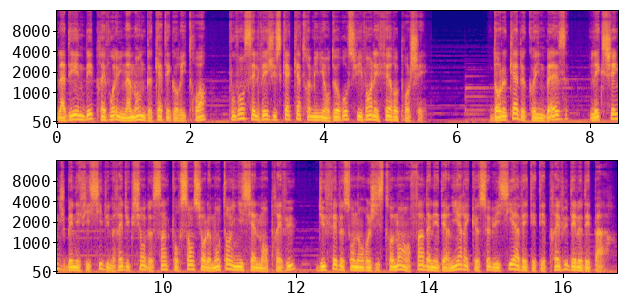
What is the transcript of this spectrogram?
la DNB prévoit une amende de catégorie 3, pouvant s'élever jusqu'à 4 millions d'euros suivant les faits reprochés. Dans le cas de Coinbase, l'exchange bénéficie d'une réduction de 5% sur le montant initialement prévu, du fait de son enregistrement en fin d'année dernière et que celui-ci avait été prévu dès le départ.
